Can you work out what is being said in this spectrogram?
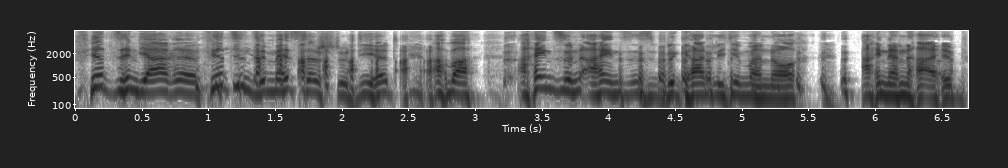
14 Jahre, 14 Semester studiert, aber eins und eins ist bekanntlich immer noch eineinhalb.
